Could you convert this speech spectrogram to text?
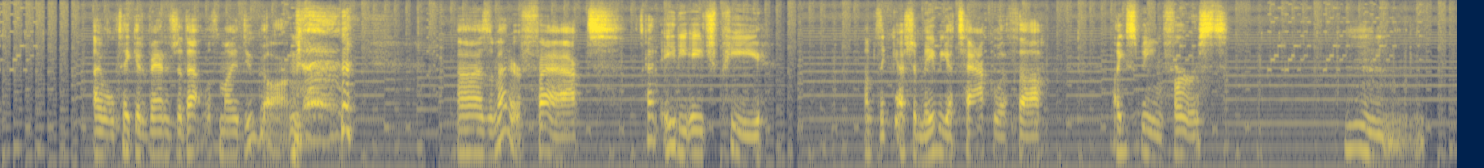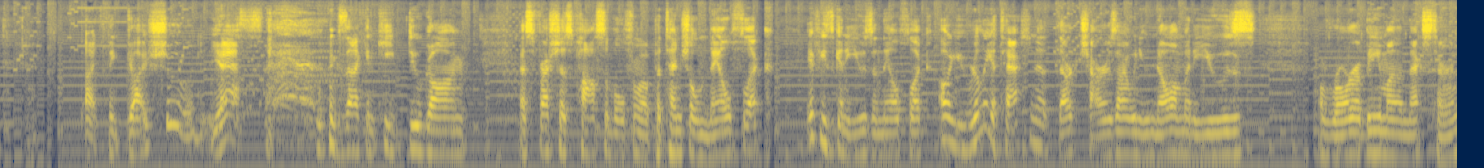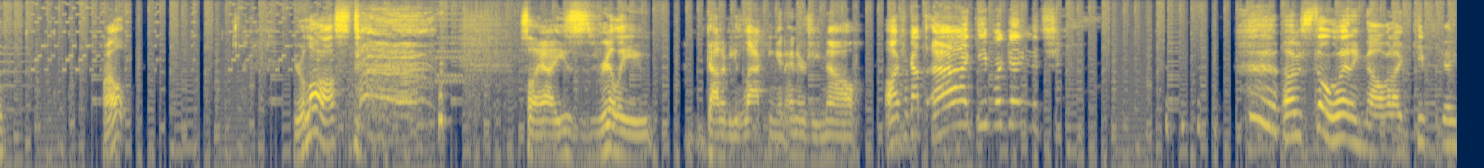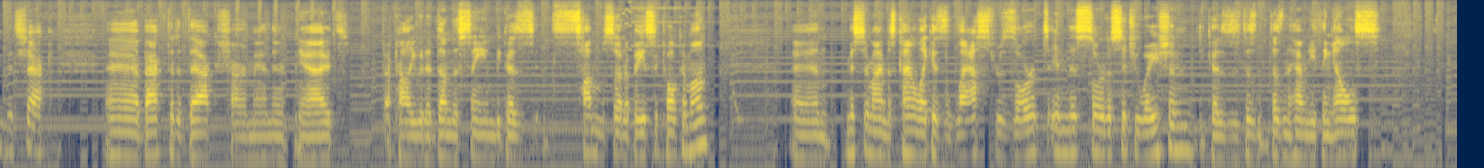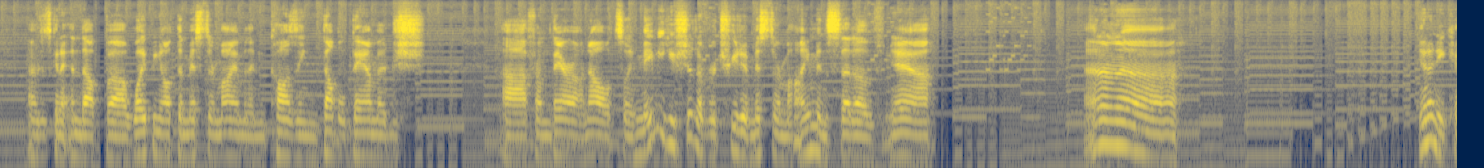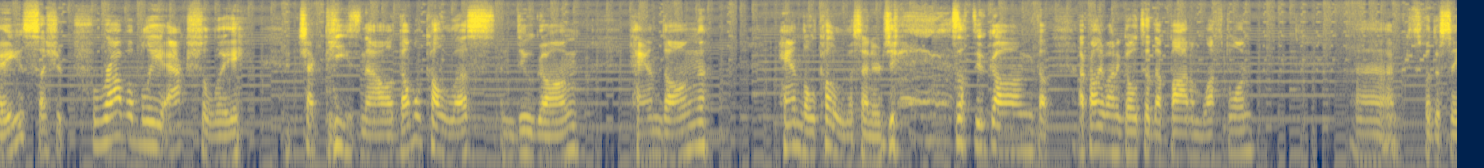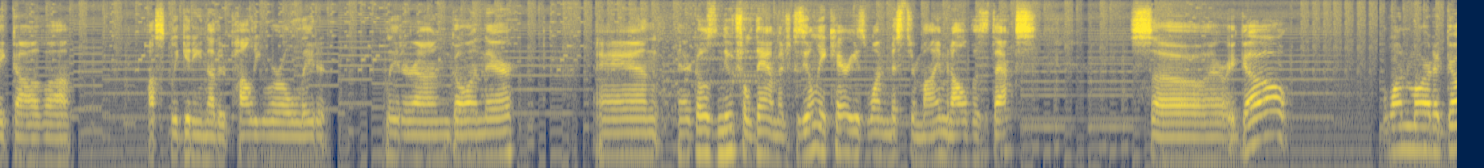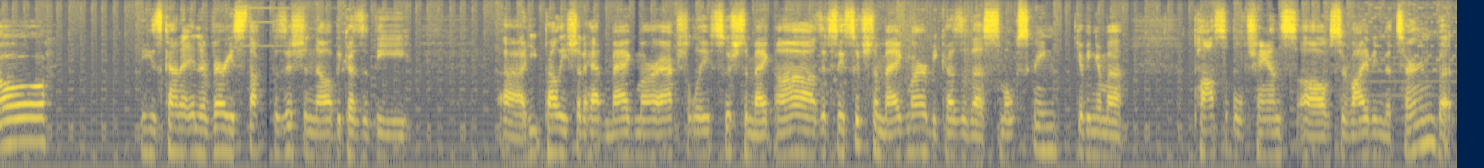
I will take advantage of that with my Dewgong. uh, as a matter of fact, it's got 80 HP. I'm thinking I should maybe attack with uh, Ice Beam first. Hmm. I think I should. Yes! because I can keep Dewgong as fresh as possible from a potential Nail Flick, if he's going to use a Nail Flick. Oh, you really attaching a Dark Charizard when you know I'm going to use Aurora Beam on the next turn? Well, you're lost. so yeah, he's really got to be lacking in energy now. Oh, I forgot to- ah, I keep forgetting to check! I'm still winning now, but I keep forgetting to check. Uh, back to the deck, Charmander. Yeah, it's I probably would have done the same because it's some sort of basic Pokemon. And Mr. Mime is kind of like his last resort in this sort of situation because it doesn't doesn't have anything else. I'm just going to end up uh, wiping out the Mr. Mime and then causing double damage uh, from there on out. So maybe he should have retreated Mr. Mime instead of... yeah. I don't know. In any case, I should probably actually check these now. Double colorless and Dewgong, Handong, handle colorless energy. so Dewgong, the, I probably want to go to the bottom left one. Uh, just for the sake of uh, possibly getting another Poliwhirl later, later on going there. And there goes neutral damage, because he only carries one Mr. Mime in all of his decks. So, there we go. One more to go. He's kind of in a very stuck position now because of the... Uh, he probably should have had Magmar, actually. Switch to Mag... Ah, I was going to say switch to Magmar because of the smokescreen, giving him a possible chance of surviving the turn, but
